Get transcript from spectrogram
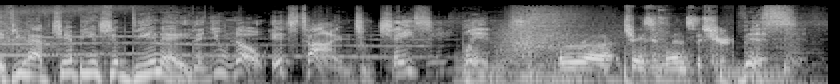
If you have championship DNA, then you know it's time to chase wins. We're uh, chasing wins this year. This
